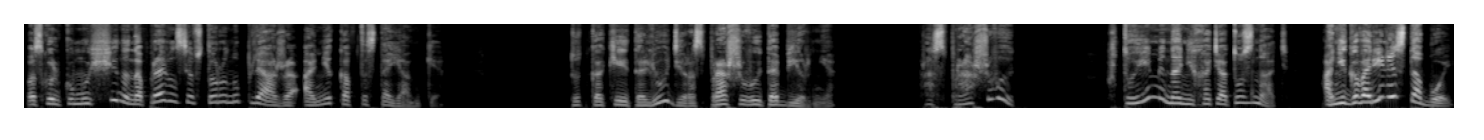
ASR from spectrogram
поскольку мужчина направился в сторону пляжа, а не к автостоянке. Тут какие-то люди расспрашивают о Бирне. Расспрашивают? Что именно они хотят узнать? Они говорили с тобой?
